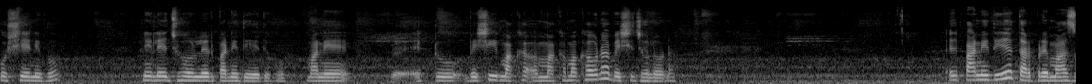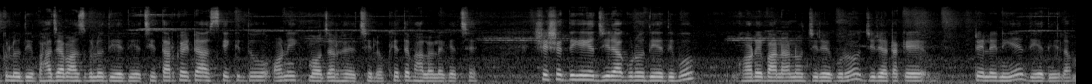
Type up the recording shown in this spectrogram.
কষিয়ে নিব, নিলে ঝোলের পানি দিয়ে দেবো। মানে একটু বেশি মাখা মাখা মাখাও না, বেশি ঝোলও না। এই পানি দিয়ে তারপরে মাছগুলো দিয়ে, ভাজা মাছগুলো দিয়ে দিয়েছি। তরকারিটা আজকে কিন্তু অনেক মজার হয়েছিল, খেতে ভালো লেগেছে। শেষের দিকে জিরা গুঁড়ো দিয়ে দিব, ঘরে বানানো জিরে গুঁড়ো, জিরাটাকে টেলে নিয়ে দিয়ে দিলাম।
